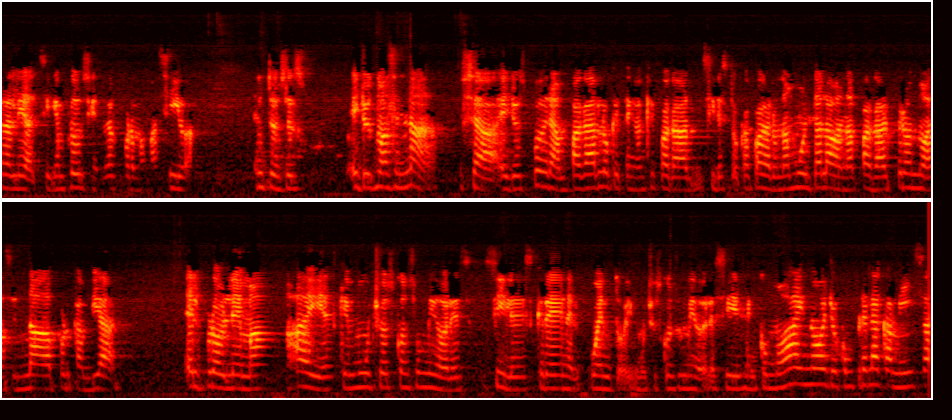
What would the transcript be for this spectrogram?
realidad siguen produciendo de forma masiva. Entonces, ellos no hacen nada. O sea, ellos podrán pagar lo que tengan que pagar, si les toca pagar una multa la van a pagar, pero no hacen nada por cambiar. El problema ahí es que muchos consumidores sí les creen el cuento y muchos consumidores sí dicen como, ay no, yo compré la camisa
